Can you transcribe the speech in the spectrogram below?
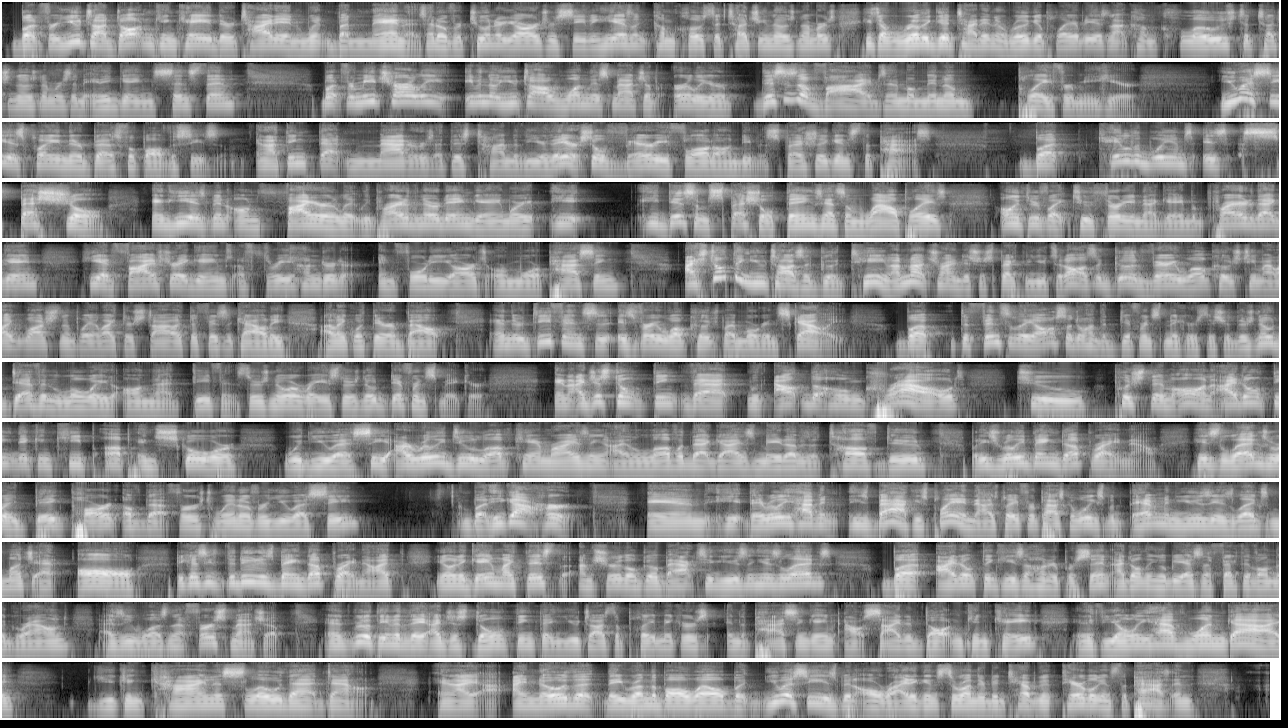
But for Utah, Dalton Kincaid, their tight end, went bananas, had over 200 yards receiving. He hasn't come close to touching those numbers. He's a really good tight end, a really good player, but he has not come close to touching those numbers in any game since then. But for me, Charlie, even though Utah won this matchup earlier, this is a vibes and a momentum play for me here. USC is playing their best football of the season, and I think that matters at this time of the year. They are still very flawed on defense, especially against the pass. But Caleb Williams is special, and he has been on fire lately. Prior to the Notre Dame game, where he he did some special things, had some wow plays, only threw for like 230 in that game. But prior to that game, he had five straight games of 340 yards or more passing. I still think Utah's a good team. I'm not trying to disrespect the Utes at all. It's a good, very well coached team. I like watching them play. I like their style, I like their physicality. I like what they're about. And their defense is very well coached by Morgan Scalley. But defensively, they also don't have the difference makers this year. There's no Devin Lloyd on that defense. There's no erase. There's no difference maker. And I just don't think that without the home crowd to push them on, I don't think they can keep up and score with USC. I really do love Cam Rising. I love what that guy's made of. He's a tough dude, but he's really banged up right now. His legs were a big part of that first win over USC, but he got hurt. And he, they really haven't. He's back. He's playing now. He's played for the past couple weeks, but they haven't been using his legs much at all because he's, the dude is banged up right now. I, you know, in a game like this, I'm sure they'll go back to using his legs, but I don't think he's 100%. I don't think he'll be as effective on the ground as he was in that first matchup. And really, at the end of the day, I just don't think that Utah's the playmakers in the passing game outside of Dalton Kincaid. And if you only have one guy, you can kind of slow that down. And I I know that they run the ball well, but USC has been all right against the run. They've been terrible, terrible against the pass. And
